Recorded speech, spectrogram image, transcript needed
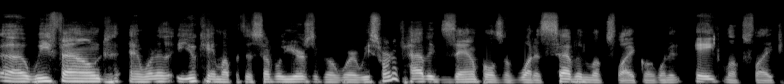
uh, we found, and one of the, you came up with this several years ago, where we sort of have examples of what a seven looks like or what an eight looks like.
